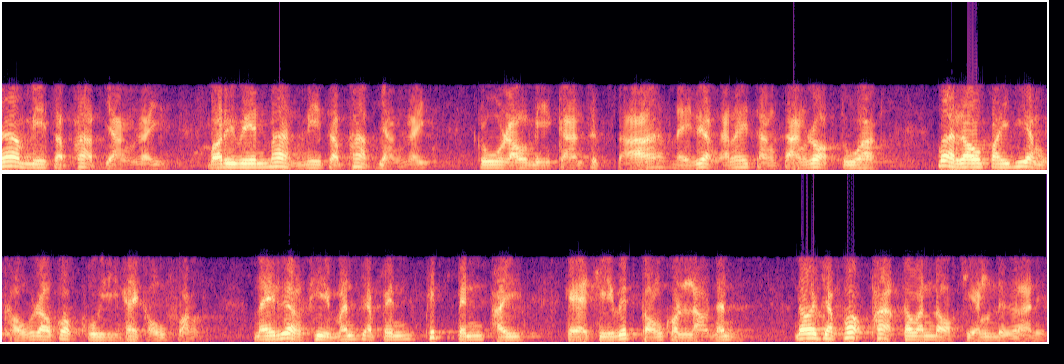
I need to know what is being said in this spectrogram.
น้ำมีสภาพอย่างไร บริเวณบ้านมีสภาพอย่างไร ครูเรามีการศึกษาในเรื่องอะไรต่างๆรอบตัว เมื่อเราไปเยี่ยมเขาเราก็คุยให้เขาฟัง ในเรื่องที่มันจะเป็นพิษเป็นภัยแก่ชีวิตของคนเหล่านั้น โดยเฉพาะภาคตะวันออกเฉียงเหนือนี่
